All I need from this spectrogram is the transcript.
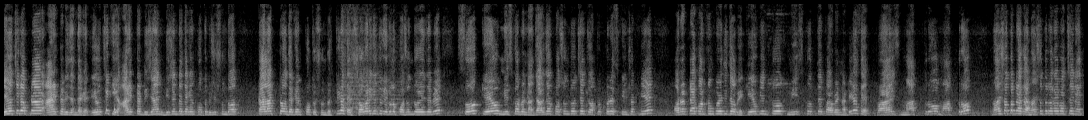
এ হচ্ছে আপনার আরেকটা ডিজাইন দেখেন। এ হচ্ছে কি, আরেকটা ডিজাইন ডিজাইনটা দেখেন কত বেশি সুন্দর। কালারটাও দেখেন কত সুন্দর, ঠিক আছে? সবারই কিন্তু এগুলো পছন্দ হয়ে যাবে। সো কেউ মিস করবেন না। যার যার পছন্দ হচ্ছে জটপট করে স্ক্রিনশট নিয়ে অর্ডারটা কনফার্ম করে দিতে হবে। কেউ কিন্তু মিস করতে পারবেন না, ঠিক আছে? প্রাইস মাত্র মাত্র নয়শত টাকা। নয়শত টাকায় পাচ্ছেন এত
